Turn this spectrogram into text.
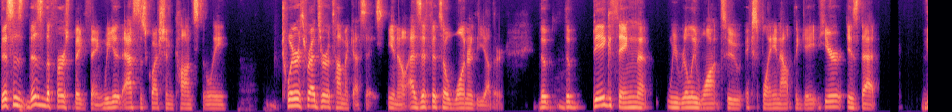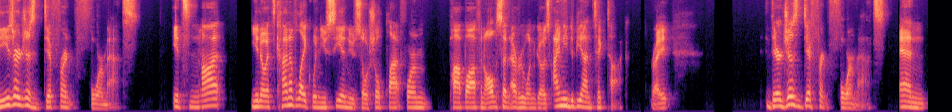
This is this is the first big thing. We get asked this question constantly. Twitter threads or atomic essays, you know, as if it's a one or the other. The the big thing that we really want to explain out the gate here is that these are just different formats. It's not, you know, it's kind of like when you see a new social platform pop off and all of a sudden everyone goes, I need to be on TikTok, right? They're just different formats. And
